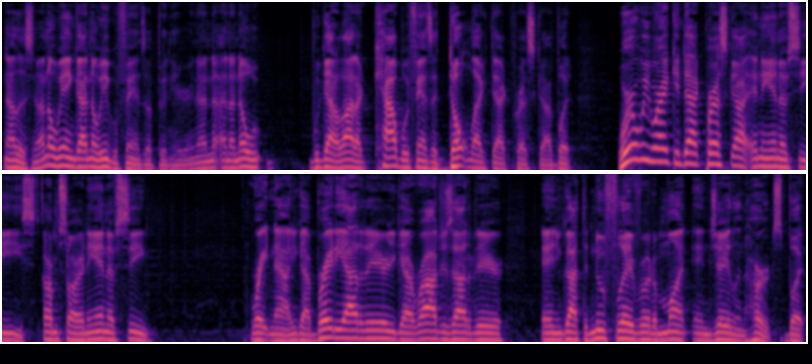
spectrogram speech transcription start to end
Now, listen, I know we ain't got no Eagle fans up in here, and I, and I know we got a lot of Cowboy fans that don't like Dak Prescott, but where are we ranking Dak Prescott in the NFC East? I'm sorry, in the NFC right now. You got Brady out of there, you got Rodgers out of there, and you got the new flavor of the month in Jalen Hurts. But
